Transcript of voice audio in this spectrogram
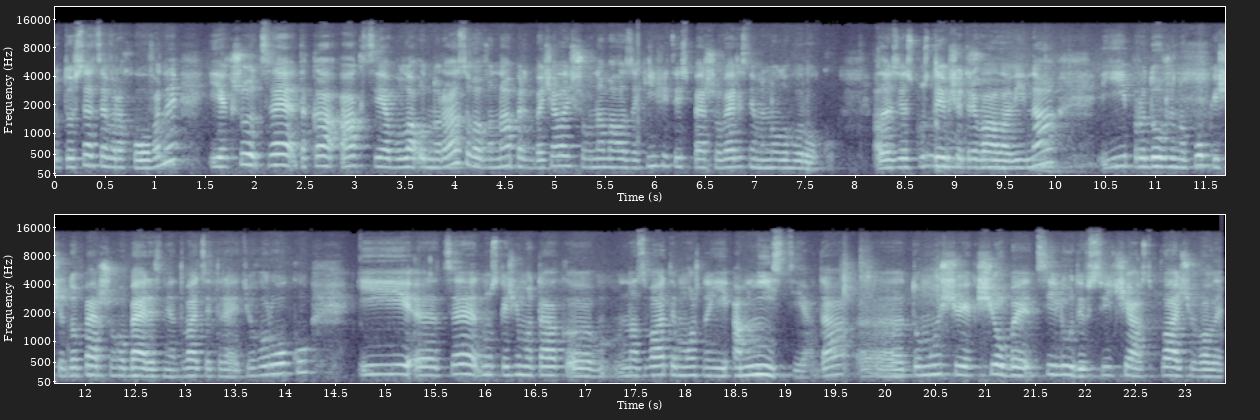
Тобто все це враховане. І якщо це така акція була одноразова, вона передбачалась, що вона мала закінчитись 1 вересня минулого року. Але в зв'язку з тим, що тривала війна, її продовжено поки що до 1 березня 2023 року. І е, це, ну скажімо так, е, назвати можна її амністія. Да? Е, Тому що якщо би ці люди в свій час сплачували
